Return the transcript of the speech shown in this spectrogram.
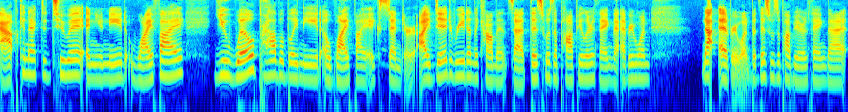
app connected to it and you need Wi Fi, you will probably need a Wi Fi extender. I did read in the comments that this was a popular thing that everyone, not everyone, but this was a popular thing that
